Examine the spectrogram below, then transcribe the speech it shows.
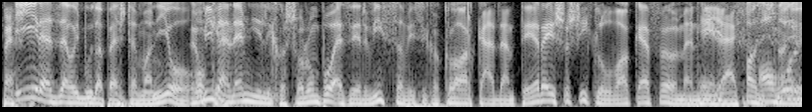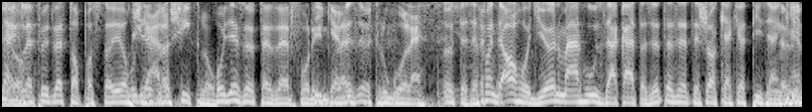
hogy, érezze, hogy Budapesten van. Jó, oké. Mivel nem nyílik a sorompó, ezért visszaviszik a Clark Ádám térre, és a siklóval kell fölmennie. Tényleg. Az is Ahol nagyon jó. meglepődve tapasztalja, hogy ez, a sikló. hogy ez 5000 forint Igen, ez lesz. öt rugó lesz. 5000 forint, de ahogy jön, már húzzák át az 5000 és rakják ki a 12 Nem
